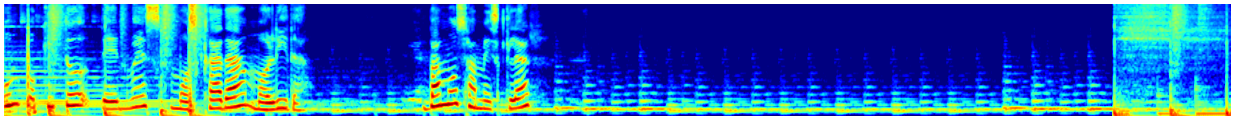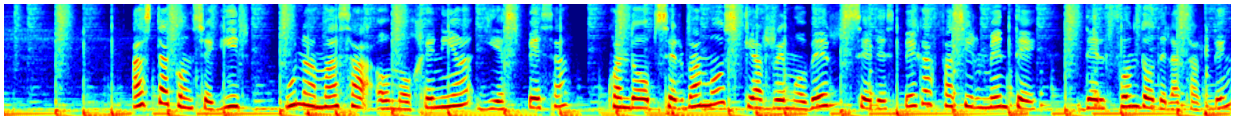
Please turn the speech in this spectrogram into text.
un poquito de nuez moscada molida. Vamos a mezclar hasta conseguir una masa homogénea y espesa cuando observamos que al remover se despega fácilmente del fondo de la sartén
